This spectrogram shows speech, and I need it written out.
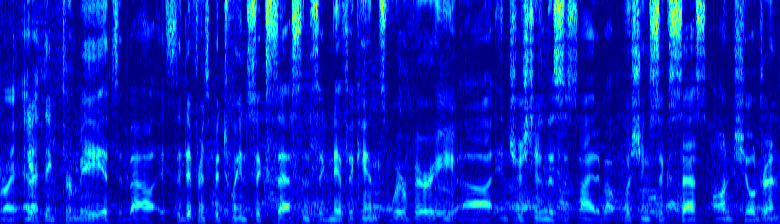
Right, and I think for me, it's about it's the difference between success and significance. We're very uh, interested in this society about pushing success on children,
